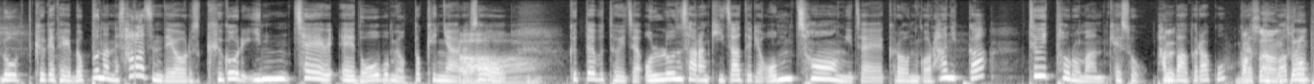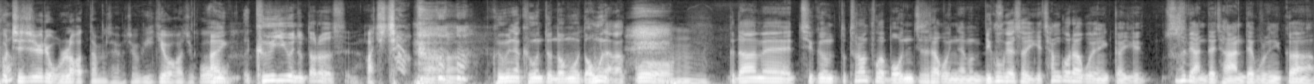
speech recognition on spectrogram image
뭐 그게 되게 몇 분 안에 사라진대요. 그래서 그거를 인체에 넣어보면 어떻겠냐. 그래서 아, 그때부터 이제 언론사랑 기자들이 엄청 이제 그런 걸 하니까 트위터로만 계속 반박을 하고 그랬다고 막상 하더라고요. 트럼프 지지율이 올라갔다면서요. 지금 위기여가지고. 아니 그 이후는 좀 떨어졌어요. 아 진짜. 어, 어. 그 그냥 그건 좀 너무 너무 나갔고 음. 그 다음에 지금 또 트럼프가 뭔 짓을 하고 있냐면 미국에서 이게 창고라고 그러니까 이게 수습이 안 돼 잘 안 되고 그러니까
